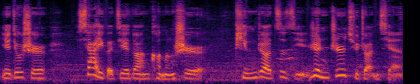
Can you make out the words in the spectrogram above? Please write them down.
也就是下一个阶段可能是。凭着自己认知去赚钱，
